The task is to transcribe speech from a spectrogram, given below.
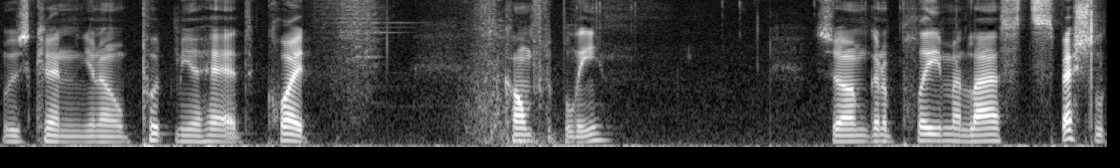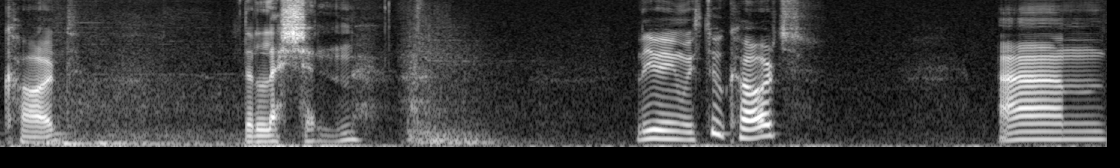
Which can, you know, put me ahead quite comfortably. So I'm gonna play my last special card, the Leshen. Leaving with two cards. And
